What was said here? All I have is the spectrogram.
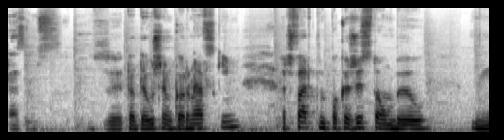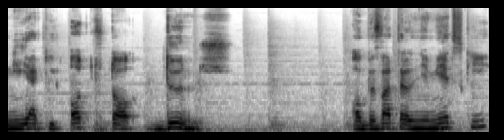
razem z, z Tadeuszem Kornawskim. A czwartym pokerzystą był niejaki Otto Dünsch, obywatel niemiecki,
